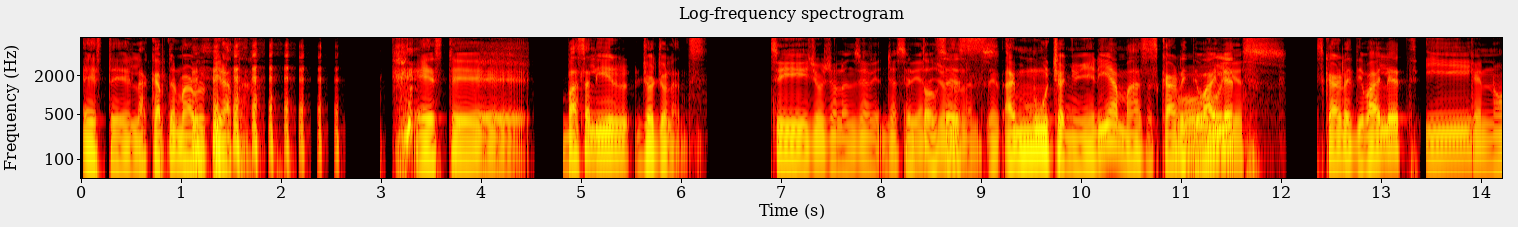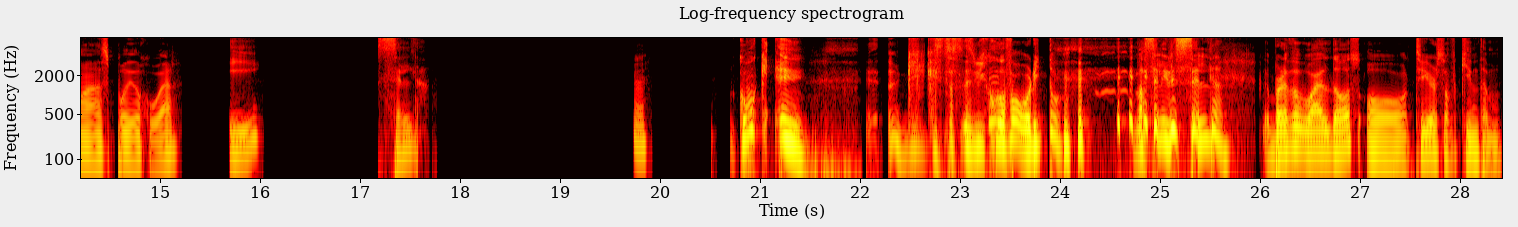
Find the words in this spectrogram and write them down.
este la Captain Marvel pirata. Este va a salir Jojo Lance. sí, Jojo Lance ya, ya se viene Jojo Entonces, Lance. eh, hay mucha ñoñería, más Scarlet the Oh, Violet, yes. Scarlet the Violet y Que no has podido jugar. Y Zelda. Eh. ¿Cómo que? eh? ¿Qué- qué estás- es mi juego favorito. Va a salir Zelda. Breath of the Wild 2 o Tears of Kingdom.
